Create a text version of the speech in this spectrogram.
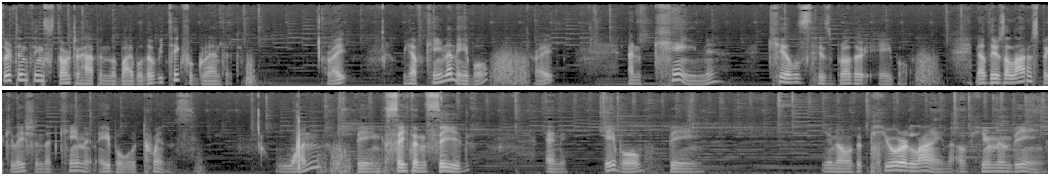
certain things start to happen in the bible that we take for granted right? We have cain and abel right? And cain kills his brother Abel. Now, there's a lot of speculation that Cain and Abel were twins. One being Satan's seed, and Abel being, you know, the pure line of human beings.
